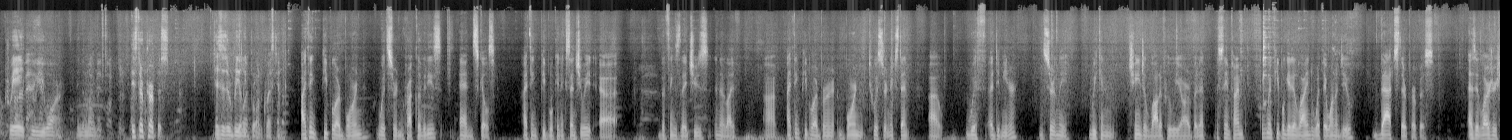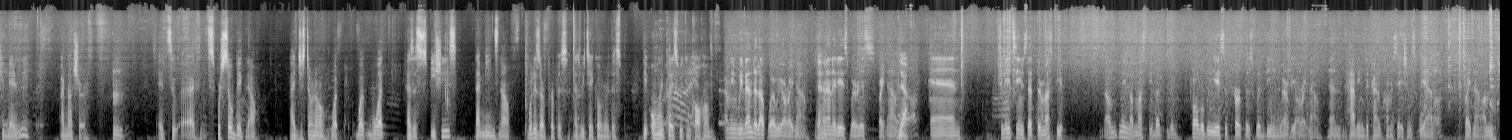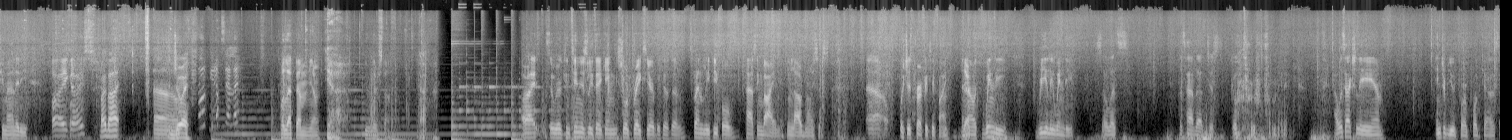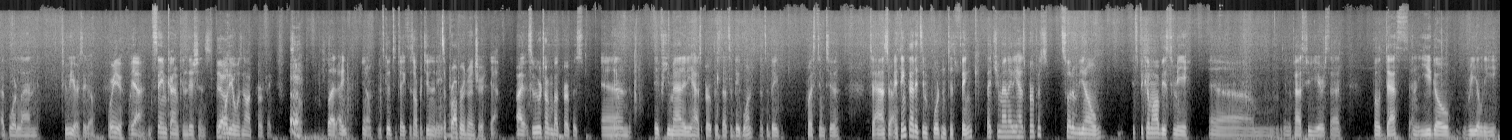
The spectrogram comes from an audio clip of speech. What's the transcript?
create who you are in the moment. Is there purpose? This is a really broad question. I think people are born with certain proclivities and skills. I think people can accentuate uh, the things they choose in their life. Uh, I think people are burn, born to a certain extent uh, with a demeanor, and certainly we can change a lot of who we are. But at the same time, I think when people get aligned to what they want to do, that's their purpose. As a larger humanity, I'm not sure. It's, uh, it's we're so big now. I just don't know what what what as a species that means now. What is our purpose as we take over this the only place we can call home? I mean, we've ended up where we are right now. Yeah. Humanity is where it is right now. Yeah. And to me, it seems that there must be, maybe not must be, but there probably is a purpose with being where we are right now and having the kind of conversations we have right now. I mean, humanity. Bye, guys. Bye bye. Uh, Enjoy. We'll let them, you know, Yeah. do their stuff. Yeah. All right, so we're continuously taking short breaks here because of friendly people passing by making loud noises, uh, which is perfectly fine. And Yep. now it's windy, really windy. So let's let's have that just go through for a minute. I was actually um, interviewed for a podcast at Borderland two years ago. Were you? Well, yeah, same kind of conditions. Yeah. Audio was not perfect, so, but I, you know, it's good to take this opportunity. It's a proper adventure. All right, so we were talking about purpose, and if humanity has purpose, that's a big one. That's a big question to to answer. I think that it's important to think that humanity has purpose. Sort of, you know, it's become obvious to me um, in the past few years that both death and the ego really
